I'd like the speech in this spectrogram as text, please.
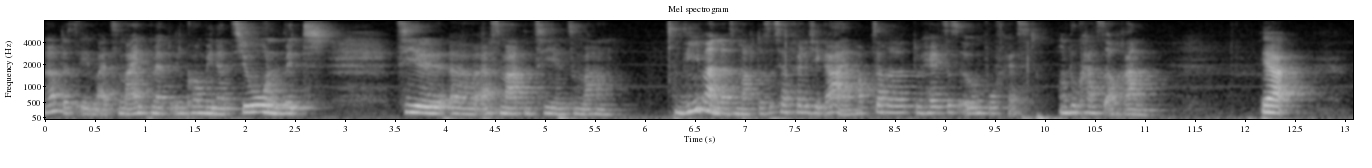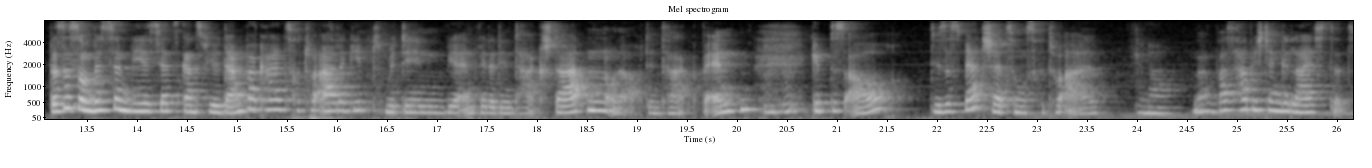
ne? das eben als Mindmap in Kombination mit Ziel, äh, smarten Zielen zu machen. Wie man das macht, das ist ja völlig egal. Hauptsache, du hältst es irgendwo fest und du kannst auch ran. Ja, das ist so ein bisschen, wie es jetzt ganz viel Dankbarkeitsrituale gibt, mit denen wir entweder den Tag starten oder auch den Tag beenden. Mhm. Gibt es auch dieses Wertschätzungsritual. Genau. Ne? Was habe ich denn geleistet?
